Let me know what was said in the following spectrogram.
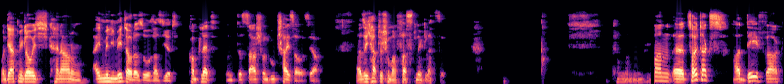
Und der hat mir, glaube ich, keine Ahnung, ein Millimeter oder so rasiert. Komplett. Und das sah schon gut scheiße aus, ja. Also ich hatte schon mal fast eine Glatze. Kann man, man äh, Zolltax HD fragt,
